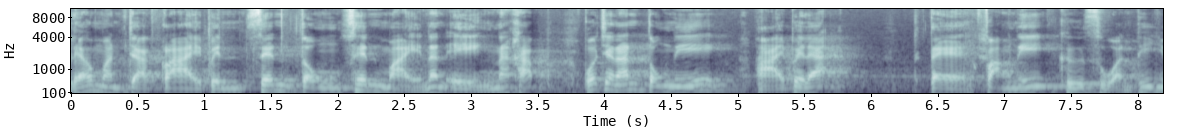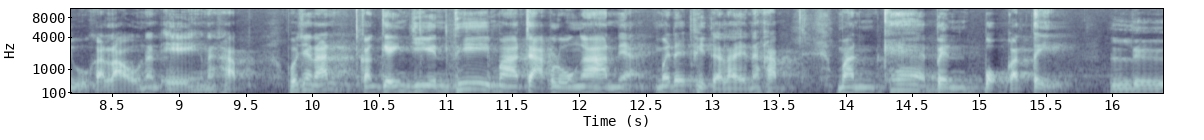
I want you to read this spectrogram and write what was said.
แล้วมันจะกลายเป็นเส้นตรงเส้นใหม่นั่นเองนะครับ เพราะฉะนั้นตรงนี้หายไปแล้ว แต่ฝั่งนี้คือส่วนที่อยู่กับเรานั่นเองนะครับ เพราะฉะนั้นกางเกงยีนที่มาจากโรงงานเนี่ยไม่ได้ผิดอะไรนะครับ มันแค่เป็นปกติ หรือ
